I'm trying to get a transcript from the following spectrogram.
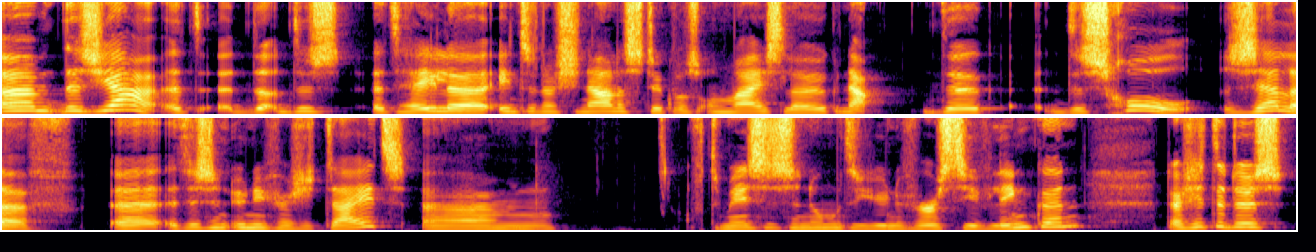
Um, dus ja, het, dus het hele internationale stuk was onwijs leuk. Nou, de, de school zelf, het is een universiteit. Um, of tenminste, ze noemen het de University of Lincoln. Daar zitten dus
